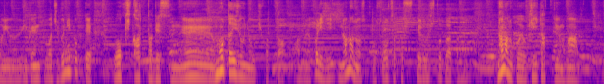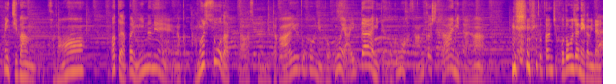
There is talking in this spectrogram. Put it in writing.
というイベントは自分にとって大きかったですね。思った以上に大きかった。あのやっぱり生のこう創作してる人とやっぱの生の声を聞いたっていうのが、まあ、一番かな。あとやっぱりみんなねなんか楽しそうだったあそこに出たからああいうところに僕もやりたいみたいな僕も参加したいみたいなもうほんと単純子供じゃねえかみたいな。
